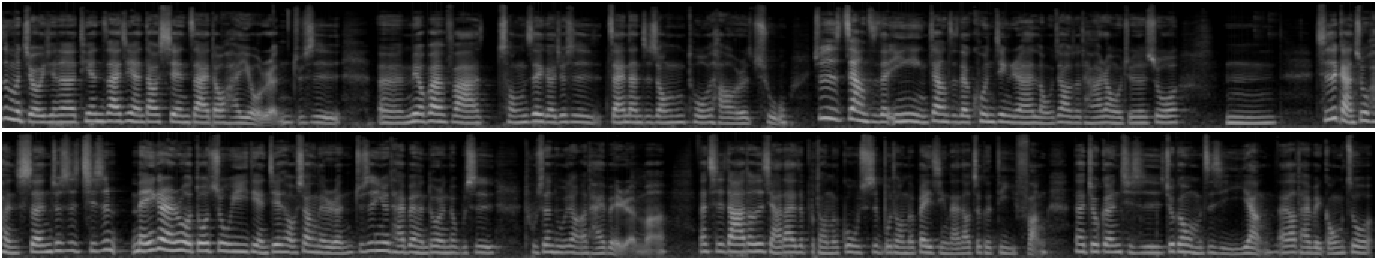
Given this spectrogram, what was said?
这么久以前的天灾，竟然到现在都还有人，就是呃没有办法从这个就是灾难之中脱逃而出，就是这样子的阴影，这样子的困境仍然笼罩着他，让我觉得说，嗯，其实感触很深，就是其实每一个人如果多注意一点街头上的人，就是因为台北很多人都不是土生土长的台北人嘛，那其实大家都是夹带着不同的故事、不同的背景来到这个地方，那就跟其实就跟我们自己一样，来到台北工作，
